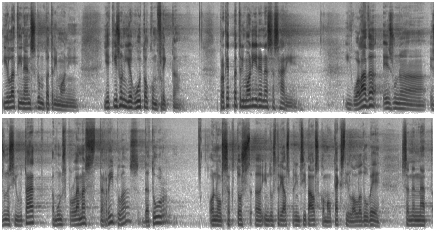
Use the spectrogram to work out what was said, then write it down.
i la tinença d'un patrimoni. I aquí és on hi ha hagut el conflicte. Però aquest patrimoni era necessari. Igualada és una, és una ciutat amb uns problemes terribles d'atur, on els sectors eh, industrials principals, com el tèxtil o l'adober, se n'han anat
